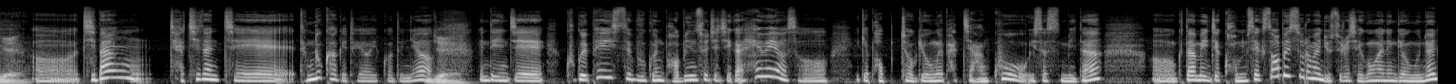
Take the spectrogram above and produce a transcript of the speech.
예. 어 지방 자치단체에 등록하게 되어 있거든요. 예. 근데 이제 구글 페이스북은 법인 소재지가 해외여서 이게 법 적용을 받지 않고 있었습니다. 어, 그 다음에 이제 검색 서비스로만 뉴스를 제공하는 경우는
